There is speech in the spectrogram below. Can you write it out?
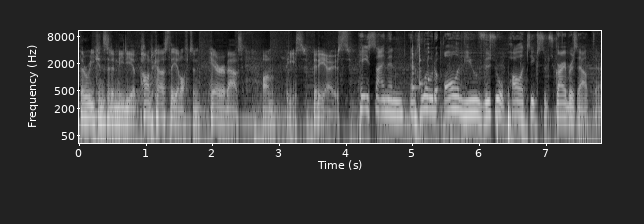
the Reconsider Media podcast that you'll often hear about on these videos. Hey, Simon, and hello to all of you Visual Politics subscribers out there.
